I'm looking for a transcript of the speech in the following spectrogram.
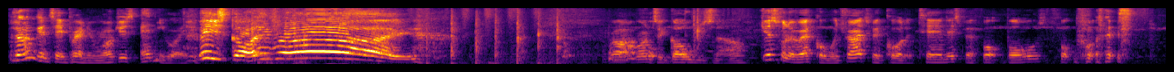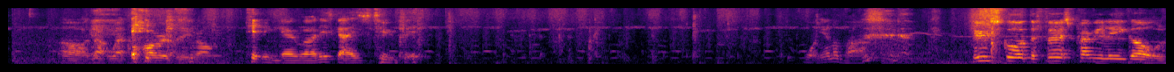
But I'm going to say Brendan Rodgers anyway. He's got it right! Right, we're on to goals now. Just for the record, we tried to record a tier list for footballs, footballers. Oh, that went horribly wrong. Didn't go well. This guy is stupid. What you on about? Who scored the first Premier League goal?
